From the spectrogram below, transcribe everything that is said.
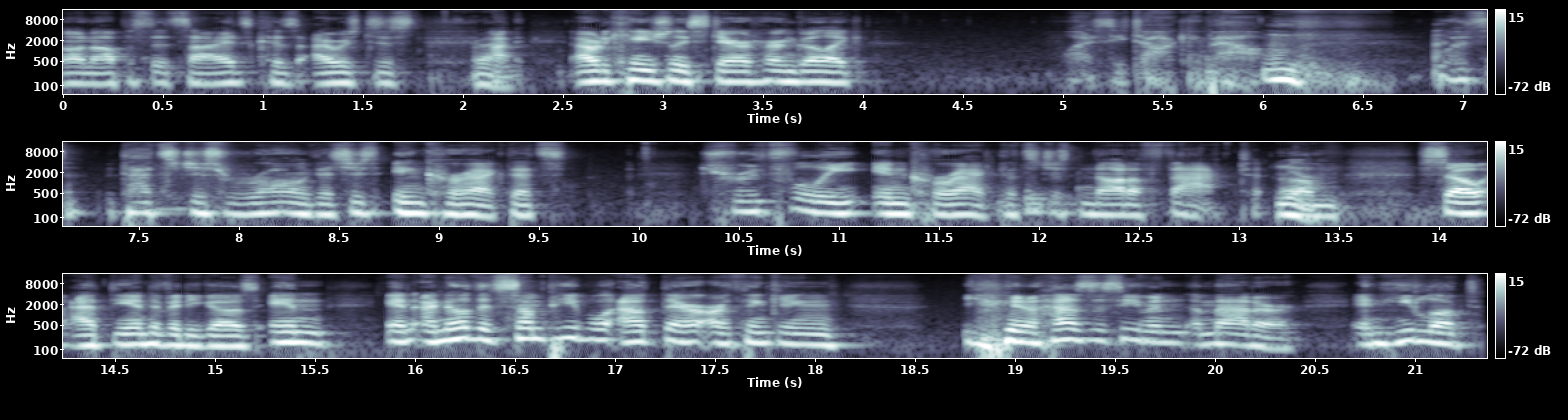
on opposite sides because I was just Right. I, I would occasionally stare at her and go like, "What is he talking about? What's that's just wrong. That's just incorrect. That's truthfully incorrect. That's just not a fact." Yeah. Um, so at the end of it, he goes, and and I know that some people out there are thinking, you know, how's this even a matter? And he looked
